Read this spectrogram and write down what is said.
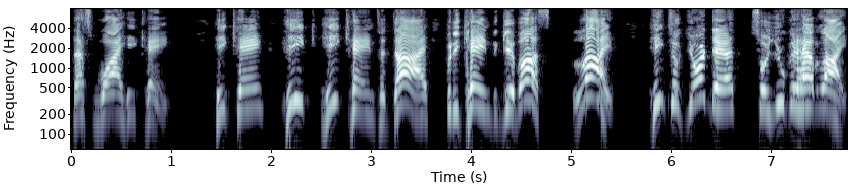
That's why he came. He came, he he came to die, but he came to give us life. He took your death so you could have life.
